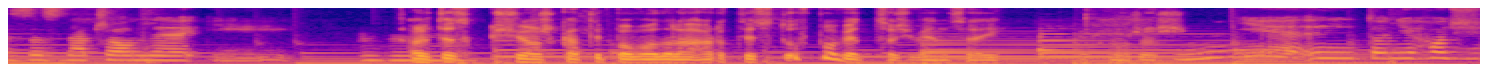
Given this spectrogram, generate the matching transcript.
zaznaczony i... Mhm. Ale to jest książka typowo dla artystów? Powiedz coś więcej, jak możesz. Nie, to nie chodzi,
